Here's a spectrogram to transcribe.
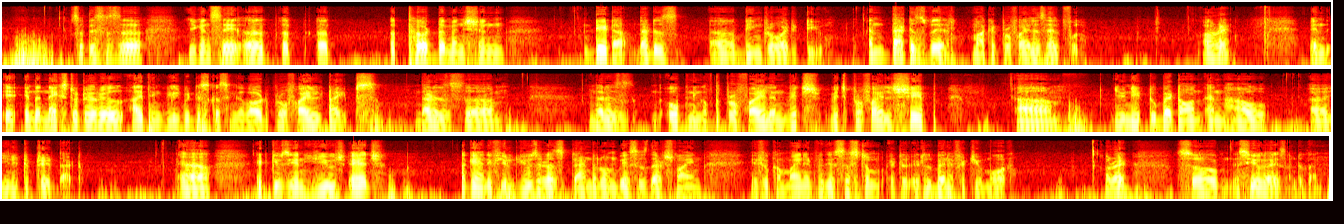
So this is a you can say a, a, a, a third dimension data that is uh, being provided to you and that is where market profile is helpful. Alright. In, in the next tutorial I think we'll be discussing about profile types that is um, that is opening of the profile and which which profile shape um, you need to bet on and how uh, you need to trade that. Uh, it gives you a huge edge. Again, if you use it as standalone basis, that's fine. If you combine it with your system, it'll it'll benefit you more. All right. So see you guys until then.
